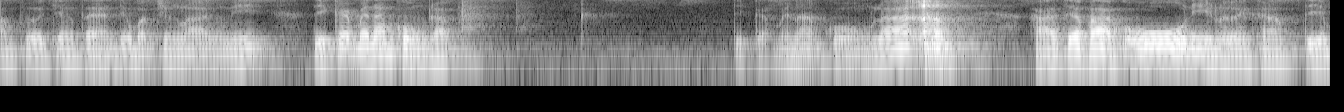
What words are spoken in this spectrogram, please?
อำเภอเชียงแสนจังหวัดเชียงรายตรงนี้ ติดกับแม่น้ำโขงครับ ติดกับแม่น้ำโขงแล้วขายเสื้อผ้าก็อู้นี่เลยครับ เตรียม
